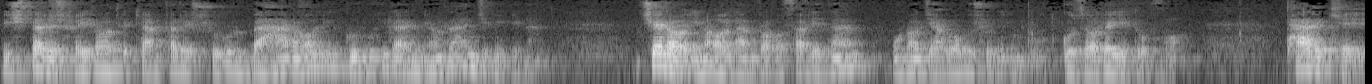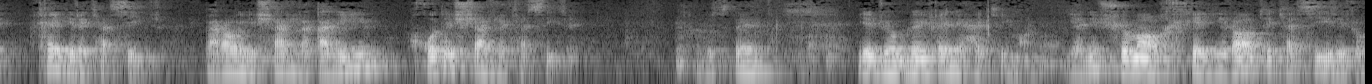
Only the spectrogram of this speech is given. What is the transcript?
بیشترش خیرات کمترش شرور به هر حال گروهی در میان رنج می‌بینن؟ چرا این عالم را آفریدن؟ اونا جوابشون این بود. گزاره دوم. ترک خیر کثیر. برای شر قلیل خودش شر کثیره. درسته؟ یه جمله خیلی حکیمانه. یعنی شما خیرات کثیری رو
